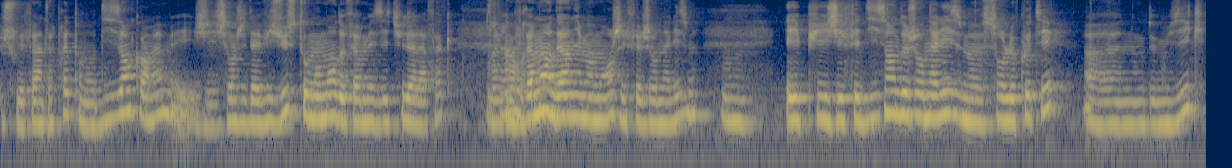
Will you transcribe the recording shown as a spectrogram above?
je voulais faire interprète pendant 10 ans quand même, et j'ai changé d'avis juste au moment de faire mes études à la fac. Donc, vraiment, au dernier moment, j'ai fait le journalisme. Mhm. Et puis, j'ai fait 10 ans de journalisme sur le côté, euh, donc de musique.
